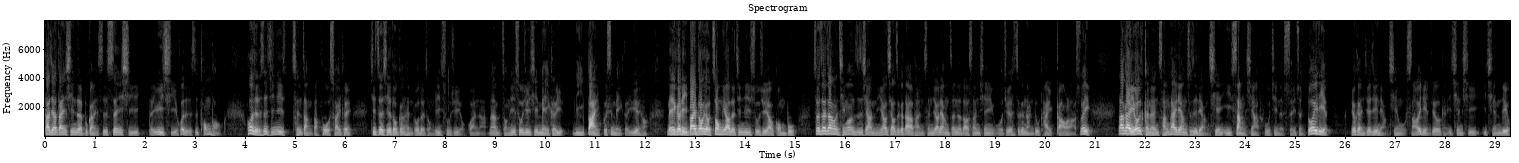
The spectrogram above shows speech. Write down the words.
大家担心的，不管是升息的预期，或者是通膨，或者是经济成长到或衰退，其实这些都跟很多的总经数据有关啊。那总经数据其实每个礼拜不是每个月哈，每个礼拜都有重要的经济数据要公布。所以在这样的情况之下，你要叫这个大盘成交量真的到三千亿，我觉得这个难度太高了。所以大概有可能常态量就是两千亿上下附近的水准，多一点有可能接近两千五，少一点就有可能一千七、一千六。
